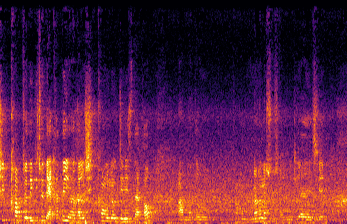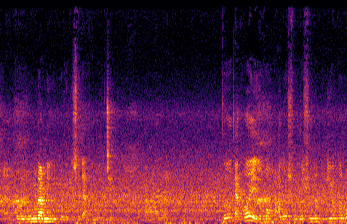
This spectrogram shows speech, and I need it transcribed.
শিক্ষা, যদি কিছু দেখাতেই হয় তাহলে শিক্ষামূলক জিনিস দেখাও। আর না তো আমার মনে হয় না সোশ্যাল মিডিয়ায় এসে কোনো নোংরামি, কোনো কিছু দেখানো উচিত। আর তো দেখো, এরকম ভালো, সুন্দর সুন্দর ভিডিও করব।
